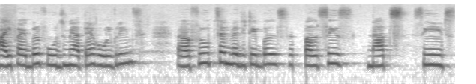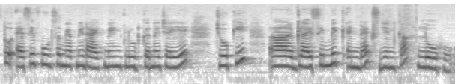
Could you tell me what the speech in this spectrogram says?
हाई फाइबर फूड्स में आता है whole grains fruits and vegetables pulses nuts seeds तो ऐसे फूड्स हमें अपनी डाइट में इंक्लूड करने चाहिए जो कि ग्लाइसिमिक इंडेक्स जिनका लो हो।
